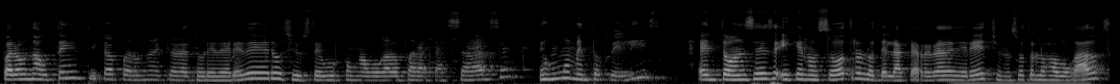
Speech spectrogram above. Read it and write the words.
para una auténtica, para una declaratoria de herederos, si usted busca un abogado para casarse, es un momento feliz. Entonces, y que nosotros, los de la carrera de derecho, nosotros los abogados,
